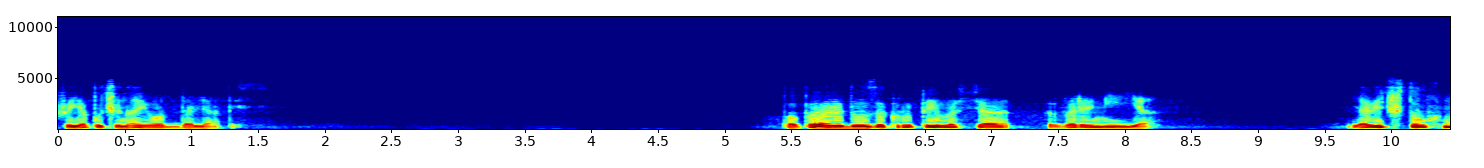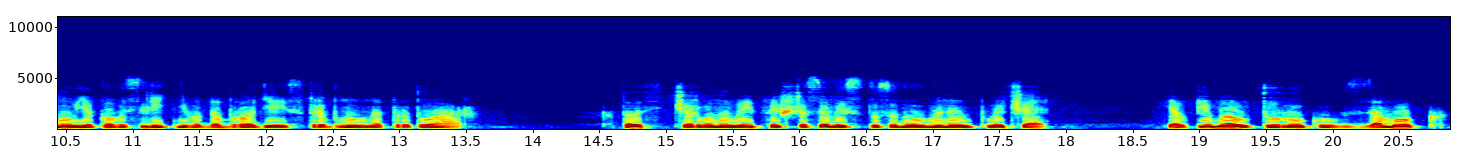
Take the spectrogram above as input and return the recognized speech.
що я починаю віддалятись. Попереду закрутилася Веремія. Я відштовхнув якогось літнього добродія і стрибнув на тротуар. Хтось червонолиций щосили стосунув мене в плече. Я впіймав ту руку в замок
